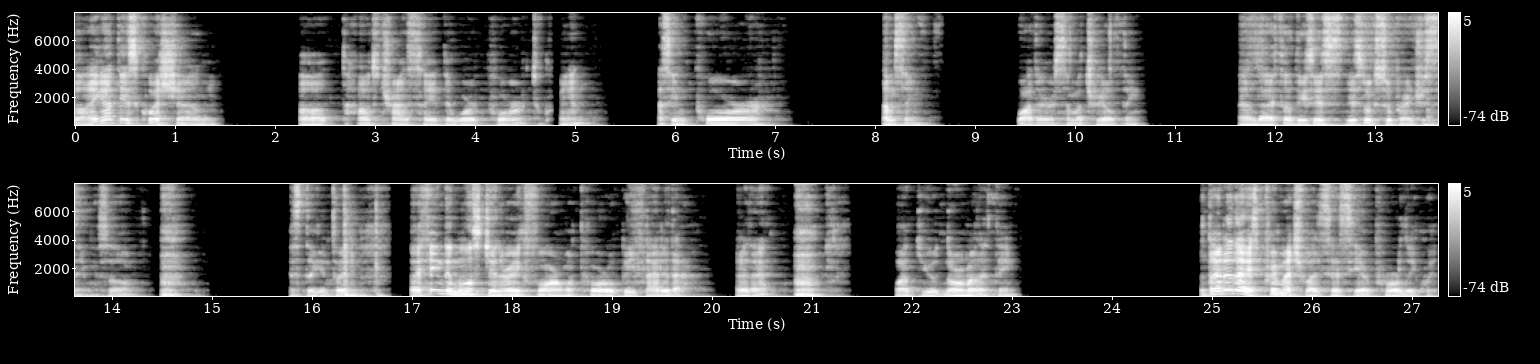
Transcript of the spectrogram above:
So I got this question, uh, how to translate the word pour to Korean, as in pour something, water, some material thing. And I thought this is this looks super interesting. So let's dig into it. I think the most generic form of pour would be tarida. Tarida, what you'd normally think. So tarida is pretty much what it says here, pour liquid.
